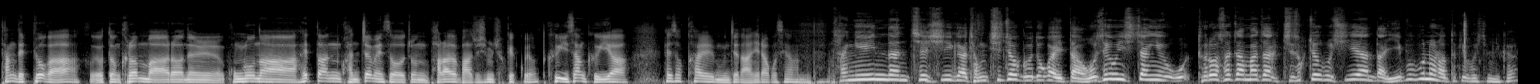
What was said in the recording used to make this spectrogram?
당 대표가 어떤 그런 발언을 공론화했던 관점에서 좀 바라봐 주시면 좋겠고요. 그 이상 그 이하 해석할 문제는 아니라고 생각합니다. 장애인 단체 시위가 정치적 의도가 있다. 오세훈 시장이 들어서자마자 지속적으로 시위한다. 이 부분은 어떻게 보십니까?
